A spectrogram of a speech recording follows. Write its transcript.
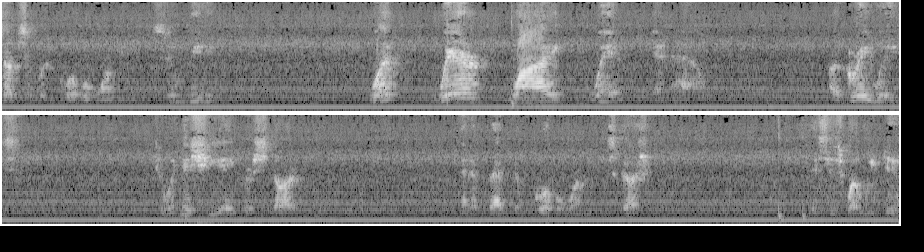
subsequent global warming Zoom meeting What, where, why, when, and how are great ways to initiate or start an effective global warming discussion. This is what we do.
